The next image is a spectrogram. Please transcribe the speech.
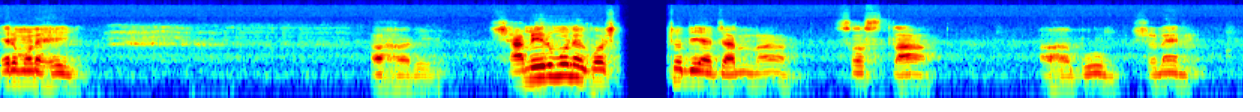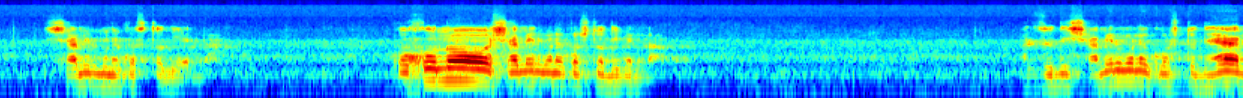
এর মনে হেই। আহারে, স্বামীর মনে কষ্ট দেয়া যান না, সস্তা। আহা, বোন, শোনেন, স্বামীর মনে কষ্ট দিয়েন না। কখনো স্বামীর মনে কষ্ট দিবেন না আর যদি স্বামীর মনে কষ্ট দেন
